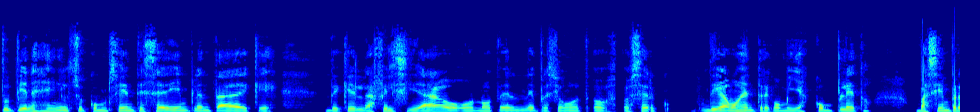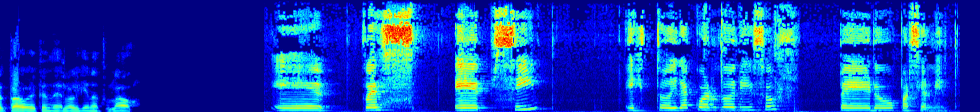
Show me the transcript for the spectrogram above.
tú tienes en el subconsciente esa idea implantada de que de que la felicidad o, no tener depresión o, ser digamos entre comillas completo va siempre atado de tener a alguien a tu lado. Eh, pues eh, sí Estoy de acuerdo en eso, pero parcialmente.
